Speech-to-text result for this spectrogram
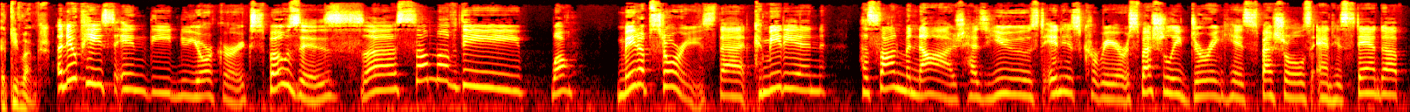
Aqui vamos. A new piece in the New Yorker exposes uh, some of the, well, made up stories that comedian Hassan Minaj has used in his career, especially during his specials and his stand-up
